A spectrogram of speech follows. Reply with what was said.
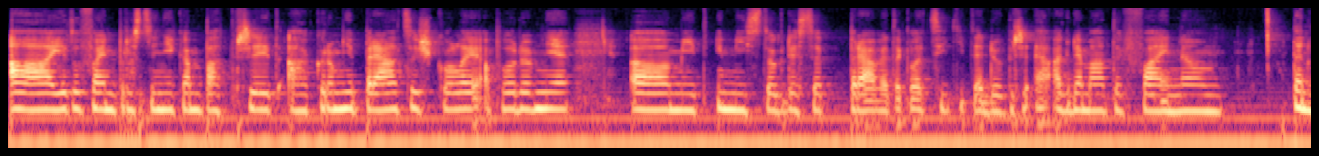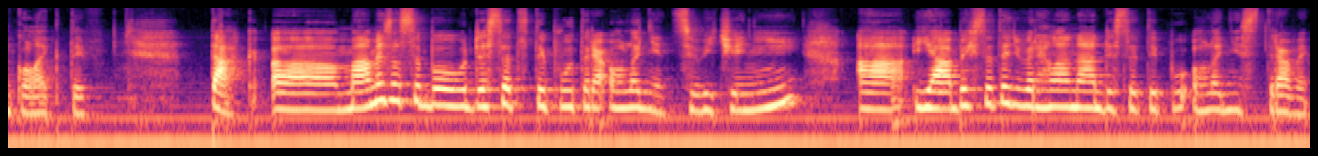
a je to fajn prostě někam patřit a kromě práce, školy a podobně mít i místo, kde se právě takhle cítíte dobře a kde máte fajn ten kolektiv. Tak, uh, máme za sebou 10 typů teda ohledně cvičení a já bych se teď vrhla na 10 typů ohledně stravy.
